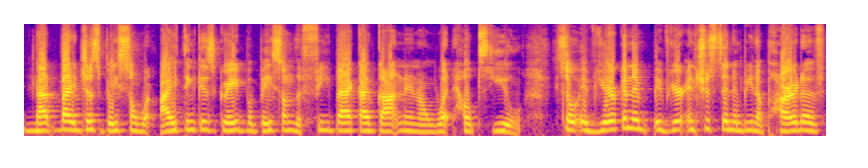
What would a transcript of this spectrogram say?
not by just based on what I think is great, but based on the feedback I've gotten and on what helps you. So if you're gonna if you're interested in being a part of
